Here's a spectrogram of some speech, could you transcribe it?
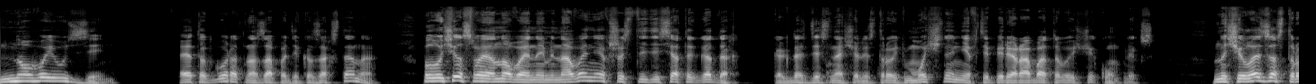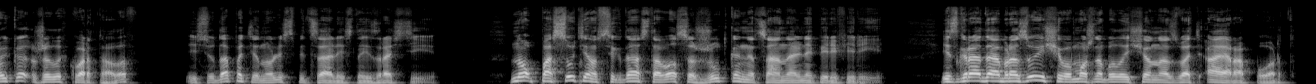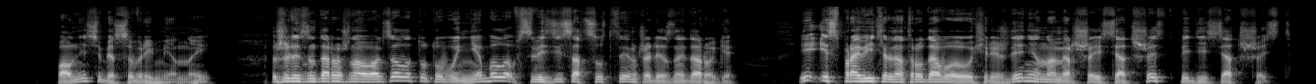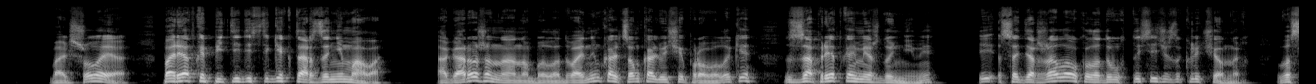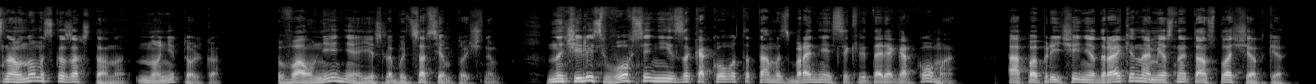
Новый Узень. Этот город на западе Казахстана получил свое новое наименование в 60-х годах, когда здесь начали строить мощный нефтеперерабатывающий комплекс. Началась застройка жилых кварталов, и сюда потянулись специалисты из России. Но, по сути, он всегда оставался жуткой национальной периферией. Из градообразующего можно было еще назвать аэропорт, вполне себе современный, Железнодорожного вокзала тут, увы, не было в связи с отсутствием железной дороги. И исправительно-трудовое учреждение номер 6656. Большое, порядка 50 гектар занимало. Огорожено оно было двойным кольцом колючей проволоки с запреткой между ними и содержало около двух тысяч заключенных, в основном из Казахстана, но не только. Волнение, если быть совсем точным, начались вовсе не из-за какого-то там избрания секретаря горкома, а по причине драки на местной танцплощадке.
